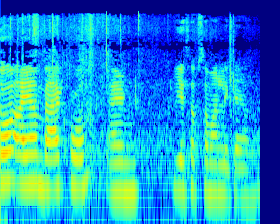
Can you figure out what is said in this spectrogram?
so I am back home and ये सब सामान लेके आया हूँ।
